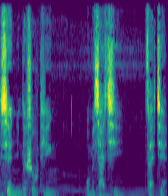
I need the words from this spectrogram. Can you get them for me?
感谢您的收听，我们下期再见。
